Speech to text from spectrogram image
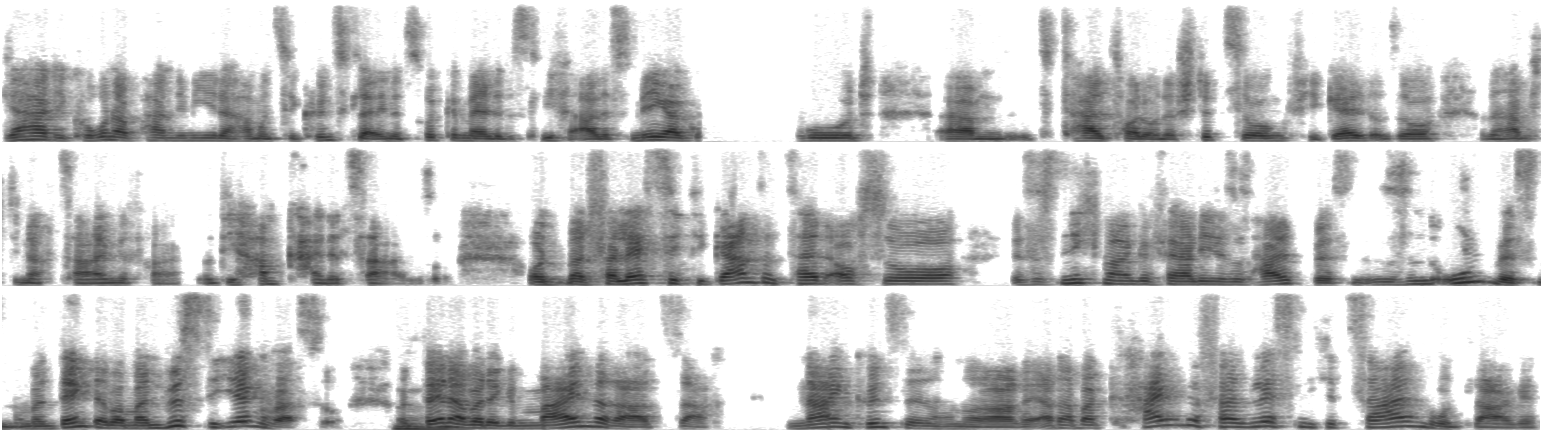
ja, die Corona-Pandemie, da haben uns die KünstlerInnen zurückgemeldet, es lief alles mega gut, ähm, total tolle Unterstützung, viel Geld und so. Und dann habe ich die nach Zahlen gefragt und die haben keine Zahlen so. Und man verlässt sich die ganze Zeit auf so, es ist nicht mal ein gefährliches Halbwissen, es ist ein Unwissen. Und man denkt aber, man wüsste irgendwas so. Und mhm. wenn aber der Gemeinderat sagt, nein, Künstlerinnenhonorare, er hat aber keine verlässliche Zahlengrundlage,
